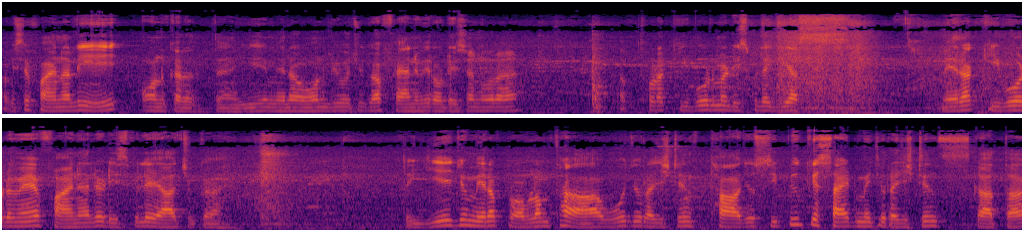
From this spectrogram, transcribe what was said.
अब इसे फाइनली ऑन कर देते हैं। ये मेरा ऑन भी हो चुका फ़ैन भी रोटेशन हो रहा है। अब थोड़ा कीबोर्ड में डिस्प्ले यस मेरा कीबोर्ड में फाइनली डिस्प्ले आ चुका है। तो ये जो मेरा प्रॉब्लम था, वो जो रजिस्टेंस था, जो सीपीयू के साइड में जो रजिस्टेंस का था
